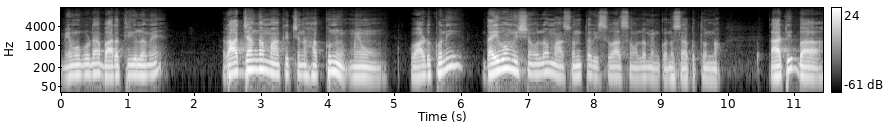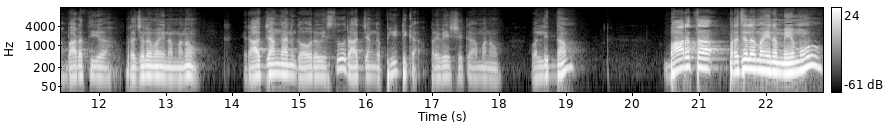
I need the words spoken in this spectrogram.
మేము కూడా భారతీయులమే. రాజ్యాంగం మాకు ఇచ్చిన హక్కును మేము వాడుకొని దైవం విషయంలో మా సొంత విశ్వాసంలో మేము కొనసాగుతున్నాం. కాబట్టి బా భారతీయ ప్రజలమైన మనం రాజ్యాంగాన్ని గౌరవిస్తూ రాజ్యాంగ పీఠిక ప్రవేశిక మనం వల్లిద్దాం. భారత ప్రజలమైన మేము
